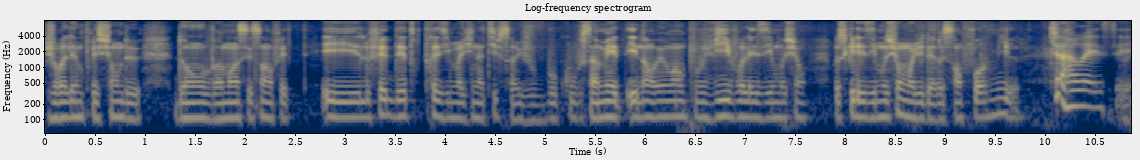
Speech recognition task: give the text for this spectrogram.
j'aurais l'impression de donc vraiment c'est ça en fait et le fait d'être très imaginatif ça joue beaucoup ça m'aide énormément pour vivre les émotions parce que les émotions moi je les ressens fois mille Ah ouais, c'est.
